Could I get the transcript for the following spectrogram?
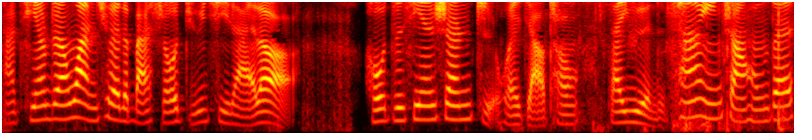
他千真万确的把手举起来了。猴子先生指挥交通，在远的苍蝇闯红灯，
